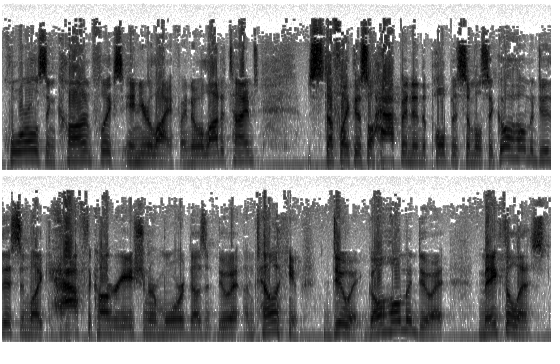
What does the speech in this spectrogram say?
quarrels and conflicts in your life. I know a lot of times stuff like this will happen in the pulpit. Someone will say, Go home and do this, and like half the congregation or more doesn't do it. I'm telling you, do it. Go home and do it. Make the list.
